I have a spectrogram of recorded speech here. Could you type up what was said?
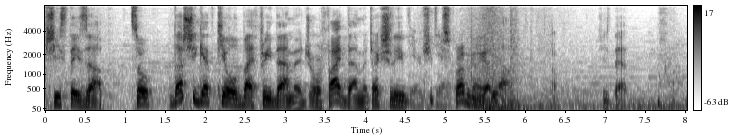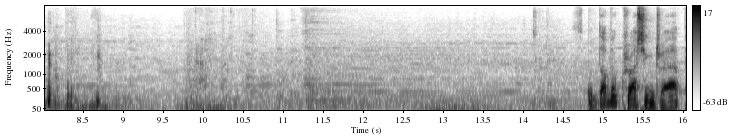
she stays up. So, does she get killed by 3 damage or 5 damage? Actually, she's probably gonna get a lot. Oh, she's dead. so, double crushing trap.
